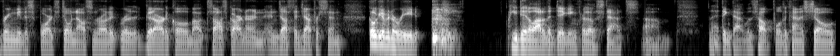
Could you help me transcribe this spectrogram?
Bring Me the Sports. Joe Nelson wrote a, wrote a good article about Sauce Gardner and, and Justin Jefferson. Go give it a read. he did a lot of the digging for those stats. Um, and I think that was helpful to kind of show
